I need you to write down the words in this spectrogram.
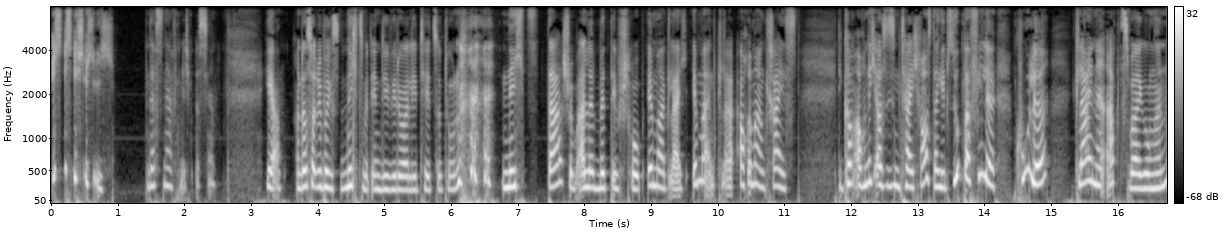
Ich, ich, ich, ich, ich. Das nervt mich ein bisschen. Ja, und das hat übrigens nichts mit Individualität zu tun. nichts. Da schwimmen alle mit dem Strom immer gleich, immer im, auch immer im Kreis. Die kommen auch nicht aus diesem Teich raus. Da gibt es super viele coole kleine Abzweigungen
